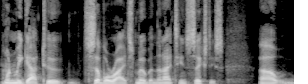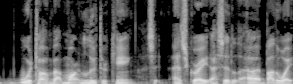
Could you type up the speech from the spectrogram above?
when we got to civil rights movement in the 1960s. Uh, we're talking about Martin Luther King. I said, "That's great." I said, uh, "By the way,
